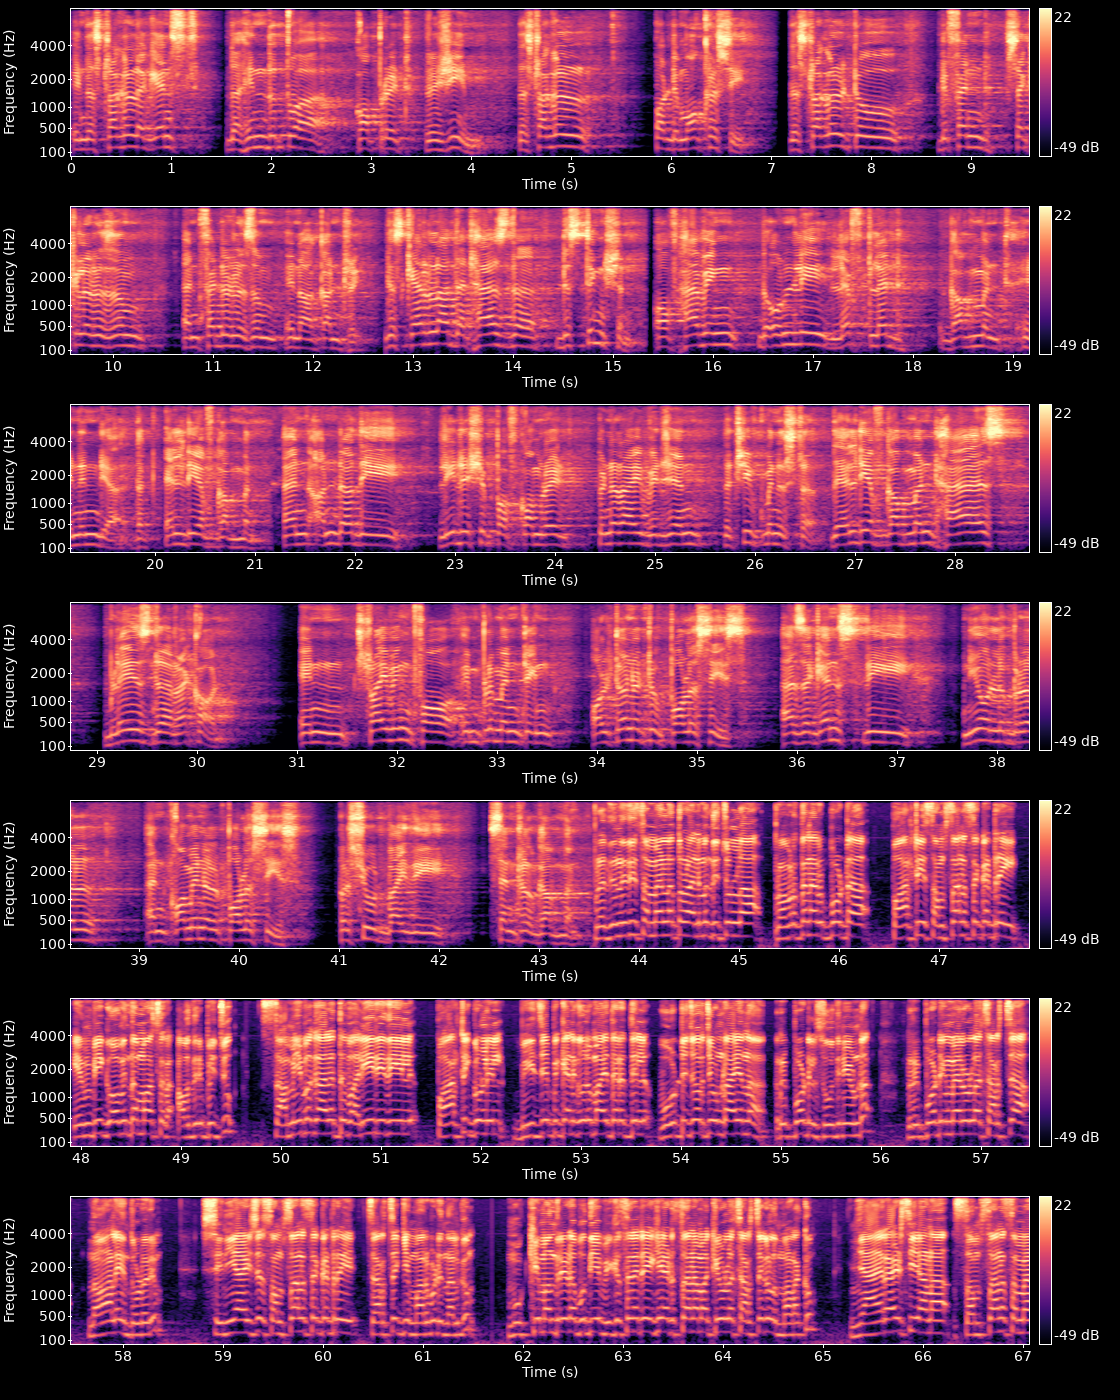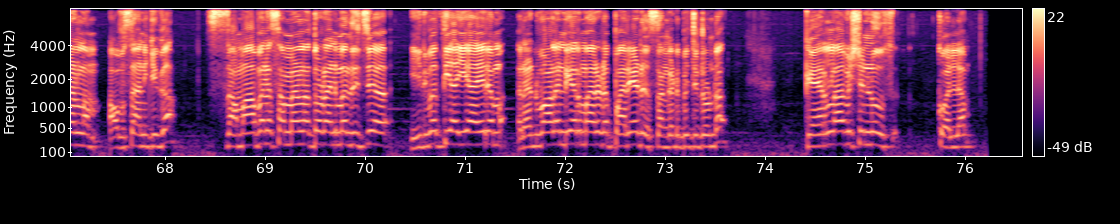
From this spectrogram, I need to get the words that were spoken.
in the struggle against the Hindutva corporate regime, the struggle for democracy, the struggle to defend secularism and federalism in our country. It is Kerala that has the distinction of having the only left led government in India, the LDF government, and under the leadership of Comrade Pinarayi Vijayan, the Chief Minister, the LDF government has blazed a record in striving for implementing alternative policies as against the neoliberal and communal policies pursued by the central government പ്രതിനിധി സമ്മേളനത്തോടനുബന്ധിച്ചുള്ള പ്രവർത്തന report party സംസ്ഥാന secretary M V Govinda master അവതരിപ്പിച്ചു. സമീപകാലത്ത് വലിയ രീതിയിൽ പാർട്ടിക്കുള്ളിൽ B J പിക്ക് അനുകൂലമായ തരത്തിൽ വോട്ട് ചോർച്ച ഉണ്ടായെന്ന് റിപ്പോർട്ടിൽ സൂചനയുണ്ട്. റിപ്പോർട്ടിംഗ് മേലുള്ള ചർച്ച നാളെയും തുടരും. ശനിയാഴ്ച സംസ്ഥാന സെക്രട്ടറി ചർച്ചയ്ക്ക് മറുപടി നൽകും. മുഖ്യമന്ത്രിയുടെ പുതിയ വികസന രേഖയെ അടിസ്ഥാനമാക്കിയുള്ള ചർച്ചകളും നടക്കും. ഞായറാഴ്ചയാണ് സംസ്ഥാന സമ്മേളനം അവസാനിക്കുക. സമാപന സമ്മേളനത്തോടനുബന്ധിച്ച് ഇരുപത്തി അയ്യായിരം റെഡ് വാളണ്ടിയർമാരുടെ പരേഡ് സംഘടിപ്പിച്ചിട്ടുണ്ട്. Kerala vision news Kollam.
